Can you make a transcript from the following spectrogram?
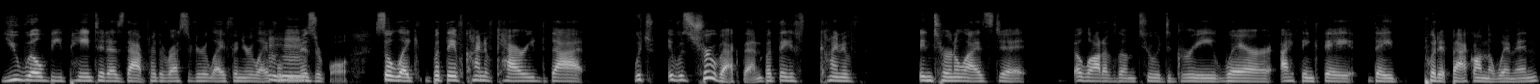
you will be painted as that for the rest of your life and your life mm-hmm. will be mm-hmm. miserable. So like but they've kind of carried that which it was true back then, but they've kind of internalized it a lot of them to a degree where I think they they put it back on the women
